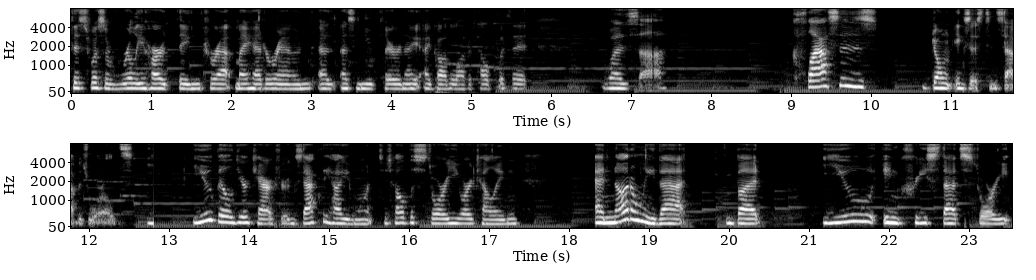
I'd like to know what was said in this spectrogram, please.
this was a really hard thing to wrap my head around as, as a new player, and I, I got a lot of help with it. Was uh, classes don't exist in Savage Worlds. You build your character exactly how you want to tell the story you are telling, and not only that, but you increase that story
